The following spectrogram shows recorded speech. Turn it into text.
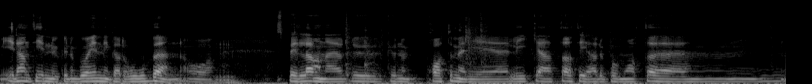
i den tiden du kunne gå inn i garderoben og spillerne Du kunne prate med de like etter at de hadde på en måte mm,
